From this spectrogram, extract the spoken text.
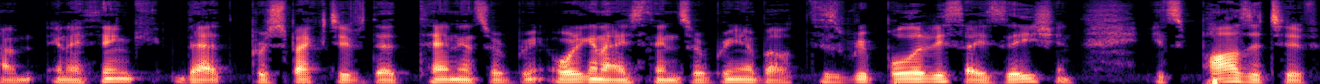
Um, and I think that perspective that tenants are bring, organized tenants are bringing about this repoliticization, it's positive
